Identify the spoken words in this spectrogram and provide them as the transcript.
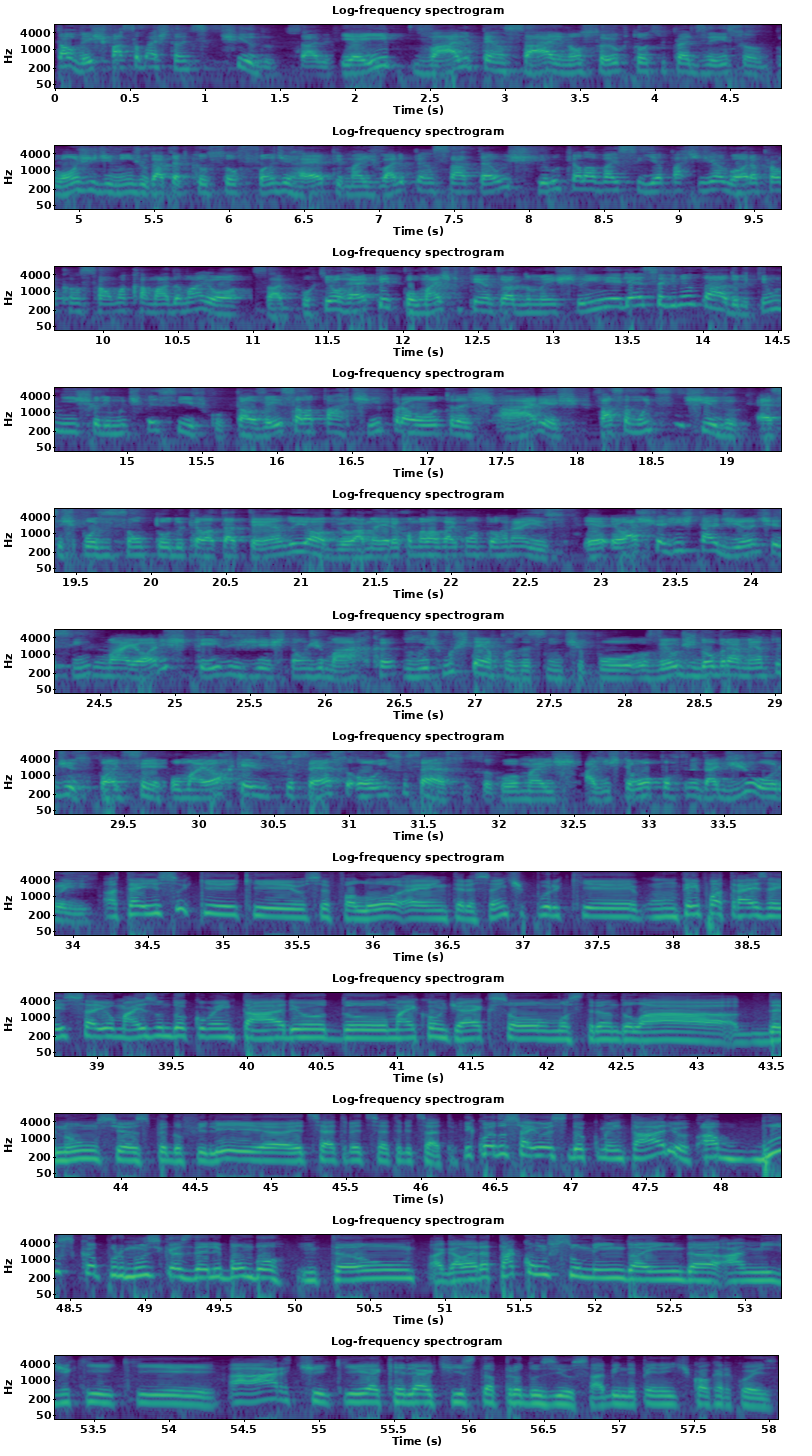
talvez faça bastante sentido, sabe? E aí vale pensar, e não sou eu que tô aqui pra dizer isso, longe de mim julgar até porque eu sou fã de rap, mas vale pensar até o estilo que ela vai seguir a partir de agora pra alcançar uma camada maior, sabe? Porque o rap, por mais que tenha entrado no mainstream, ele é segmentado, ele tem um nicho ali muito específico. Talvez se ela partir pra outras áreas, faça muito sentido essa exposição toda que ela tá tendo e, óbvio, a maneira como ela vai contornar isso. Eu, acho que a gente tá diante, assim, maiores cases de gestão de marca dos últimos tempos, assim, tipo, ver o desdobramento disso. Pode ser o maior case de sucesso ou insucesso, sacou? Mas a gente tem uma oportunidade de ouro aí. Até isso que, que você falou é interessante porque um tempo atrás aí saiu mais um documentário do Michael Jackson mostrando lá denúncias, pedofilia, etc, etc, etc. E quando saiu esse documentário, a busca por músicas dele bombou. Então a galera tá consumindo ainda a mídia que, que a arte que aquele artista produziu, sabe? Independente de qualquer coisa.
